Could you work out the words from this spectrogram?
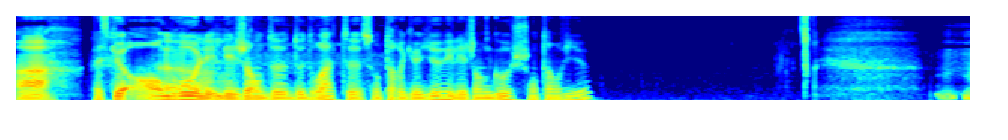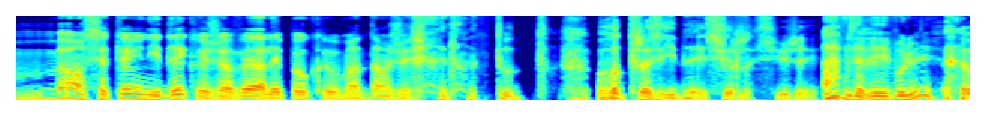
Ah. Parce que en gros, les, gens de, de droite sont orgueilleux et les gens de gauche sont envieux? Bon, c'était une idée que j'avais à l'époque. Maintenant, j'ai toutes autres idées sur le sujet. Ah, vous avez évolué?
